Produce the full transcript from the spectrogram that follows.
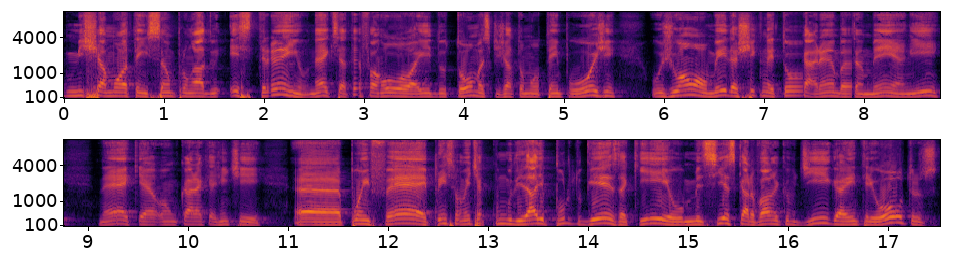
me chamou a atenção para um lado estranho, né? Que você até falou aí do Thomas, que já tomou tempo hoje. O João Almeida chicletou caramba também ali, né? Que é um cara que a gente. Uh, põe fé, principalmente a comunidade portuguesa aqui, o Messias Carvalho que eu diga, entre outros.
